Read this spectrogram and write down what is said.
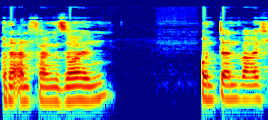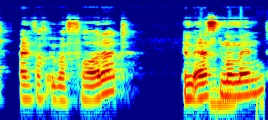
oder anfangen sollen. Und dann war ich einfach überfordert im ersten mhm. Moment,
